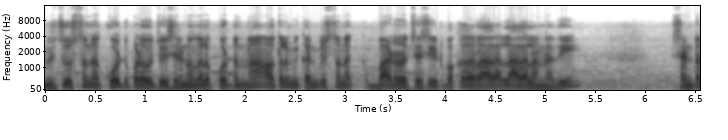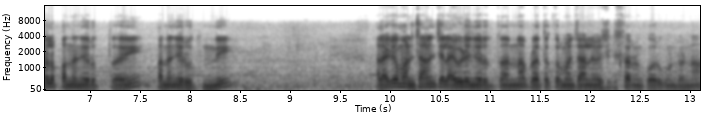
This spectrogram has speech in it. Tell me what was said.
మీరు చూస్తున్న కోటు పొడవు వచ్చేసి రెండు వందల కోటు ఉన్నా అవతల మీకు కనిపిస్తున్న బార్డర్ వచ్చేసి ఇటు పక్క రాగ లాగాలన్నది. సెంటర్లో పందం జరుగుతుంది పందం జరుగుతుంది. అలాగే మన ఛానల్ నుంచి లైవ్ వీడియో జరుగుతుందన్న ప్రతి ఒక్కరు మన ఛానల్ వీక్షిస్తారని కోరుకుంటున్నా.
